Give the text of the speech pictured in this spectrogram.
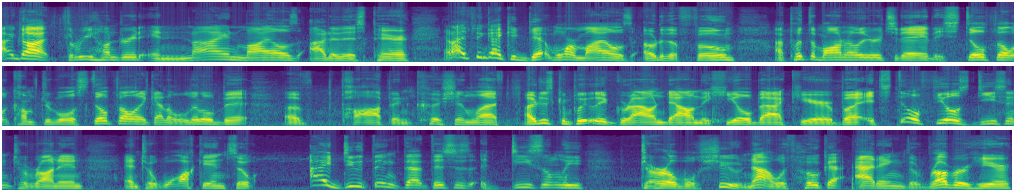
I got 309 miles out of this pair and I think I could get more miles out of the foam. I put them on earlier today. They still felt comfortable. Still felt like I had a little bit of pop and cushion left. I just completely ground down the heel back here, but it still feels decent to run in and to walk in. So I do think that this is a decently durable shoe. Now with Hoka adding the rubber here,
